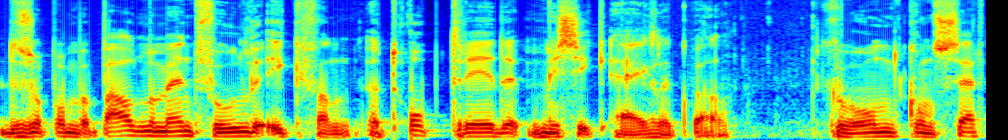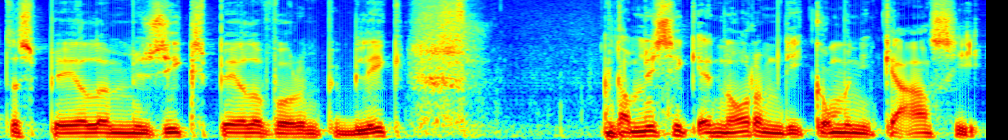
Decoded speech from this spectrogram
dus op een bepaald moment voelde ik van het optreden mis ik eigenlijk wel. Gewoon concerten spelen, muziek spelen voor een publiek dan mis ik enorm die communicatie.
